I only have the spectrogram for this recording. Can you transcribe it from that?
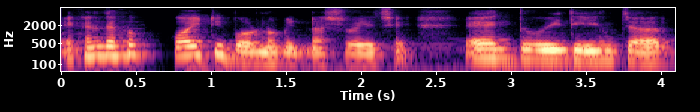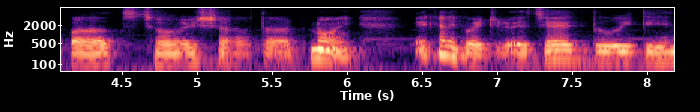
এখানে দেখো কয়টি বর্ণবিন্যাস রয়েছে? এক, দুই, তিন, চার, পাঁচ, ছয়, সাত, আট, নয়। এখানে কয়টি রয়েছে? এক, দুই, তিন,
